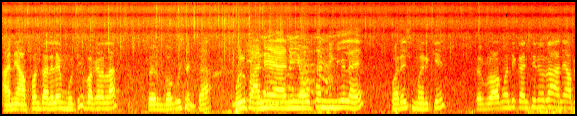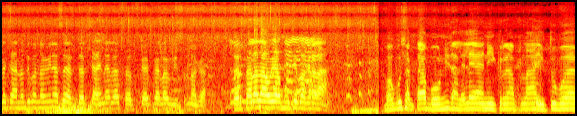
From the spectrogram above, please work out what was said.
आणि आपण चाललेलं आहे मुठी पकडायला तर बघू शकता फुल पाणी आहे आणि येऊ पण निघलेलं आहे. परेश मडके. तर ब्लॉगमध्ये कंटिन्यू राहा आणि आपल्या चॅनलमध्ये पण नवीन असेल तर चॅनलला सबस्क्राईब करायला विसरू नका. तर चला जाऊया मुठी पकडायला बघू शकता बोवणी झालेले आहे आणि इकडे आपला युट्यूबर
